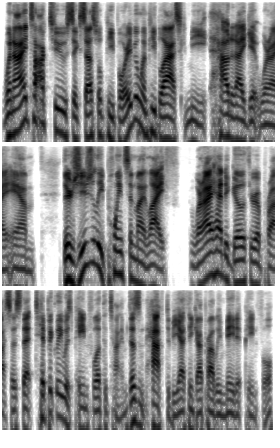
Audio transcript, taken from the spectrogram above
When I talk to successful people, or even when people ask me, how did I get where I am? There's usually points in my life where I had to go through a process that typically was painful at the time. It doesn't have to be. I think I probably made it painful,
